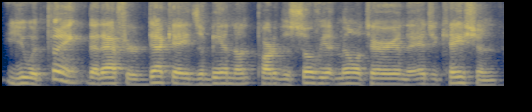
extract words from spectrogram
you would think that after decades of being part of the Soviet military and the education,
